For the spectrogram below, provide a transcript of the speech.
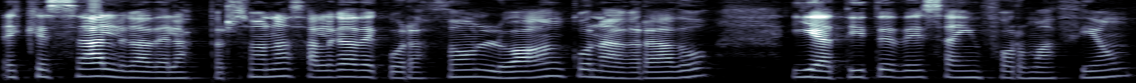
es que salga de las personas, salga de corazón, lo hagan con agrado y a ti te dé esa información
